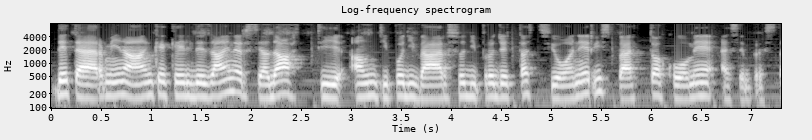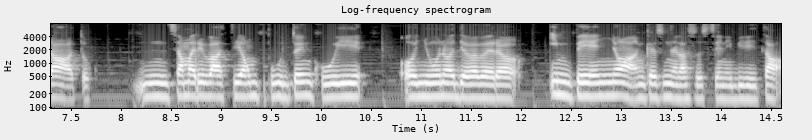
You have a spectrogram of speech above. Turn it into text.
determina anche che il designer si adatti a un tipo diverso di progettazione rispetto a come è sempre stato. Mm, siamo arrivati a un punto in cui ognuno deve avere impegno anche nella sostenibilità.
